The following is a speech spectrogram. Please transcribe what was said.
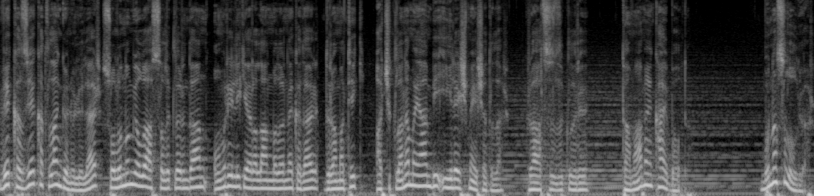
Ve kazıya katılan gönüllüler solunum yolu hastalıklarından omurilik yaralanmalarına kadar dramatik, açıklanamayan bir iyileşme yaşadılar. Rahatsızlıkları tamamen kayboldu. Bu nasıl oluyor?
